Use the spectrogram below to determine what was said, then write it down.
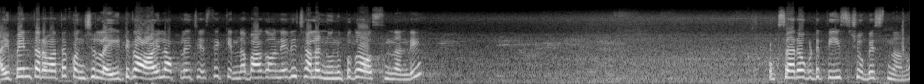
అయిపోయిన తర్వాత కొంచెం లైట్గా ఆయిల్ అప్లై చేస్తే కింద భాగం అనేది చాలా నునుపుగా వస్తుందండి. ఒకసారి ఒకటి తీసి చూపిస్తున్నాను.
